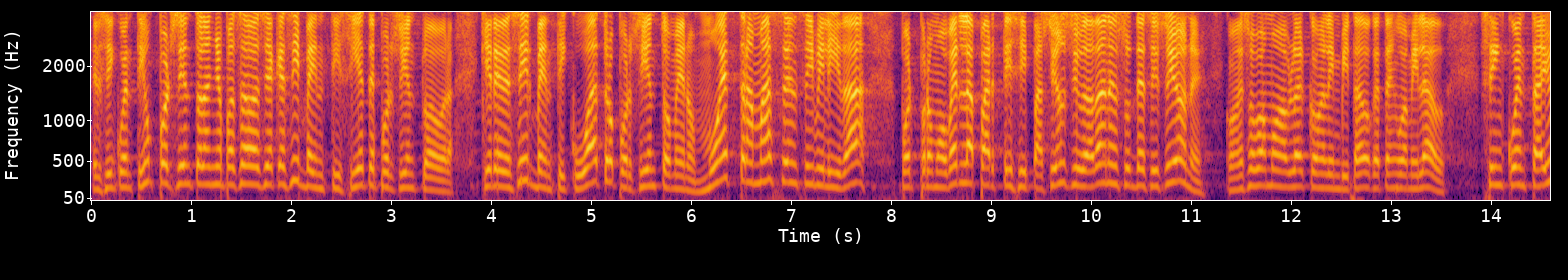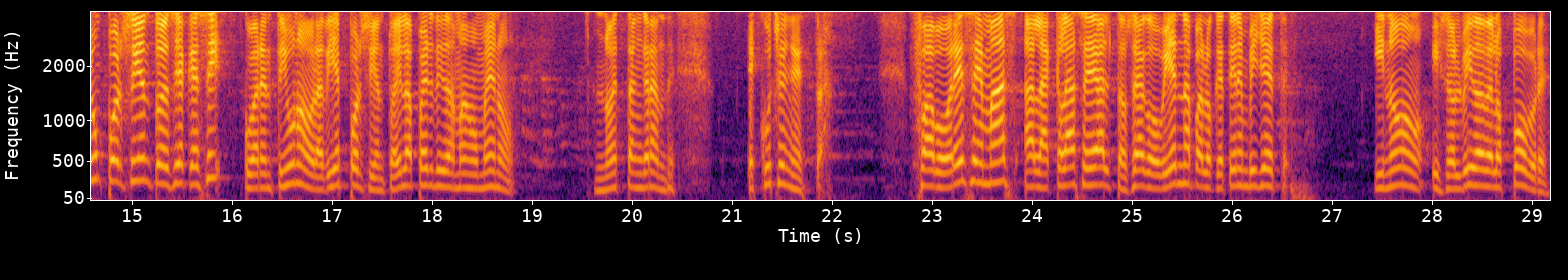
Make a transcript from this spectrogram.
el 51% el año pasado decía que sí, 27% ahora. Quiere decir 24% menos. Muestra más sensibilidad por promover la participación ciudadana en sus decisiones. Con eso vamos a hablar con el invitado que tengo a mi lado. 51% decía que sí, 41% ahora, 10%. Ahí la pérdida más o menos no es tan grande. Escuchen esta. Favorece más a la clase alta, o sea, gobierna para los que tienen billetes y no y se olvida de los pobres.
